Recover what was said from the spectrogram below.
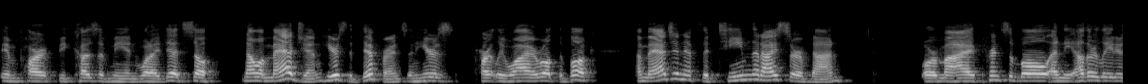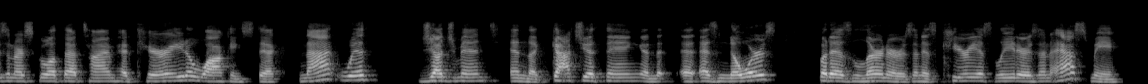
in part because of me and what i did. So now imagine here's the difference and here's partly why i wrote the book. Imagine if the team that i served on or my principal and the other leaders in our school at that time had carried a walking stick not with judgment and the gotcha thing and the, as knowers but as learners and as curious leaders and asked me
